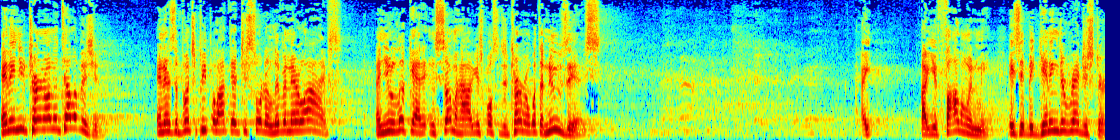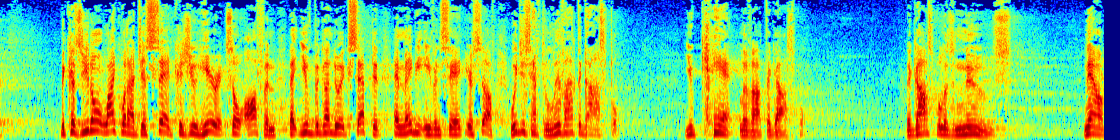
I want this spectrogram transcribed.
And then you turn on the television. And there's a bunch of people out there just sort of living their lives. And you look at it, and somehow you're supposed to determine what the news is. Are, you following me? Is it beginning to register? Because you don't like what I just said because you hear it so often that you've begun to accept it and maybe even say it yourself. We just have to live out the gospel. You can't live out the gospel. The gospel is news. Now,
